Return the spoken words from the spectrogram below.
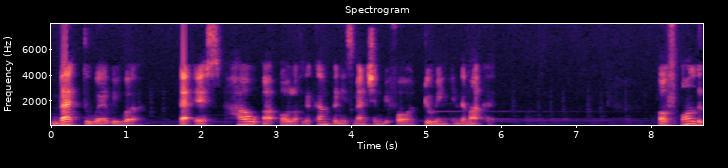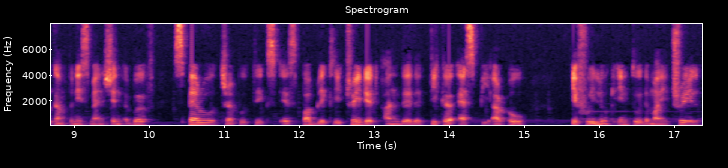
Back to where we were. That is, how are all of the companies mentioned before doing in the market? Of all the companies mentioned above, Spero Therapeutics is publicly traded under the ticker SPRO. If we look into the money trail,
